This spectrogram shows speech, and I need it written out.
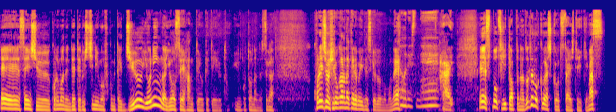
えー、先週これまでに出ている7人も含めて14人が陽性判定を受けているということなんですが、これ以上広がらなければいいですけれどもね。そうですね。はい。えー、スポーツヒートアップなどでも詳しくお伝えしていきます。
